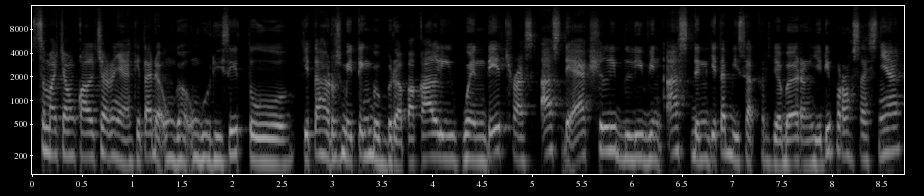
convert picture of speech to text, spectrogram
semacam culture-nya. Kita ada unggah-ungguh di situ. Kita harus meeting beberapa kali. When they trust us, they actually believe in us dan kita bisa kerja bareng. Jadi prosesnya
